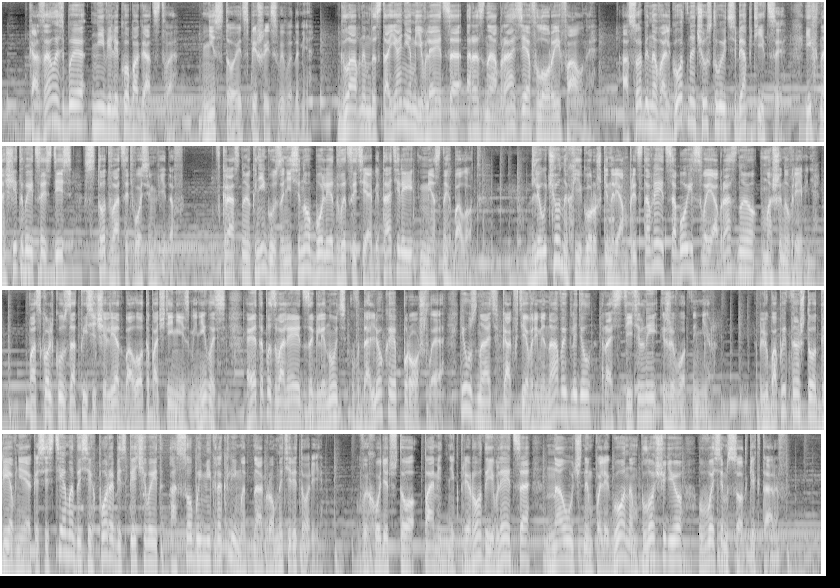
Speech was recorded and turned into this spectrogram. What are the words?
Казалось бы, невелико богатство. Не стоит спешить с выводами. Главным достоянием является разнообразие флоры и фауны – Особенно вольготно чувствуют себя птицы. Их насчитывается здесь 128 видов. В Красную книгу занесено более 20 обитателей местных болот. Для ученых Егорушкин Рям представляет собой своеобразную машину времени. Поскольку за тысячи лет болото почти не изменилось, это позволяет заглянуть в далекое прошлое и узнать, как в те времена выглядел растительный и животный мир – Любопытно, что древняя экосистема до сих пор обеспечивает особый микроклимат на огромной территории. Выходит, что памятник природы является научным полигоном площадью 800 гектаров.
